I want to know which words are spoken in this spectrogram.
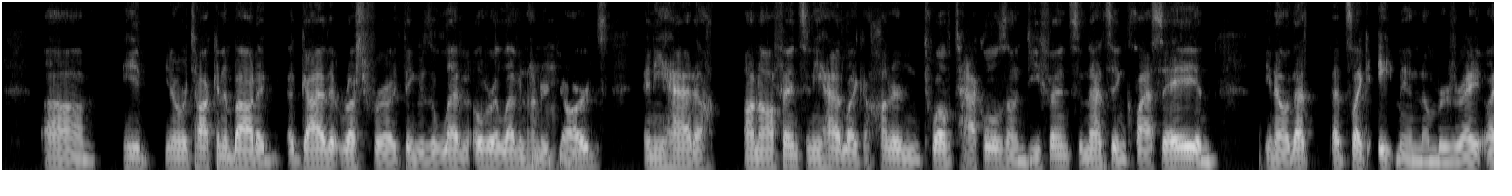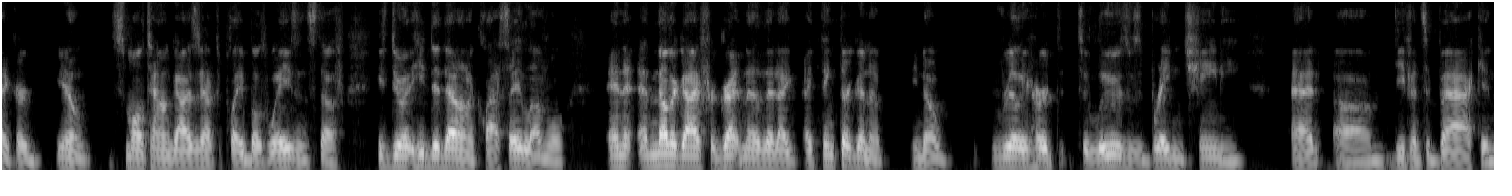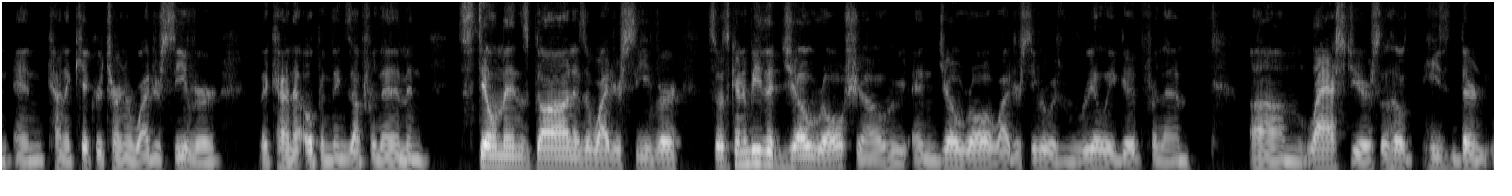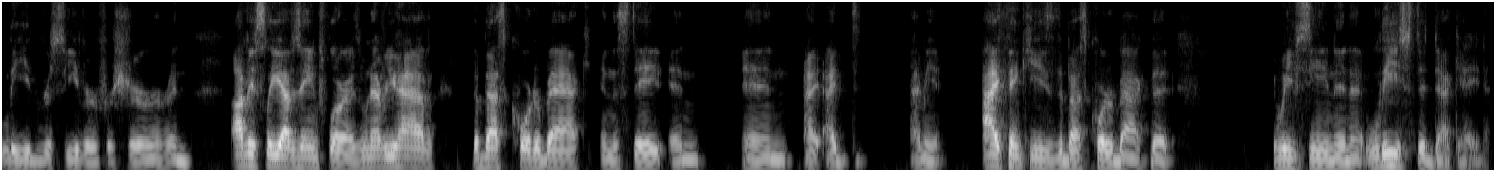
Um, he, you know, we're talking about a, a guy that rushed for I think it was eleven over eleven hundred mm mm-hmm. yards, and he had a on offense, and he had like 112 tackles on defense, and that's in Class A, and you know that that's like eight man numbers, right? Like, or you know, small town guys that have to play both ways and stuff. He's doing he did that on a Class A level, and another guy for Gretna that I I think they're gonna you know really hurt to lose was Braden Cheney at um, defensive back and and kind of kick returner wide receiver that kind of opened things up for them. And Stillman's gone as a wide receiver. So it's going to be the Joe Roll show. Who and Joe Roll at wide receiver was really good for them um, last year. So he'll he's their lead receiver for sure. And obviously you have Zane Flores. Whenever you have the best quarterback in the state, and and I I, I mean I think he's the best quarterback that we've seen in at least a decade.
